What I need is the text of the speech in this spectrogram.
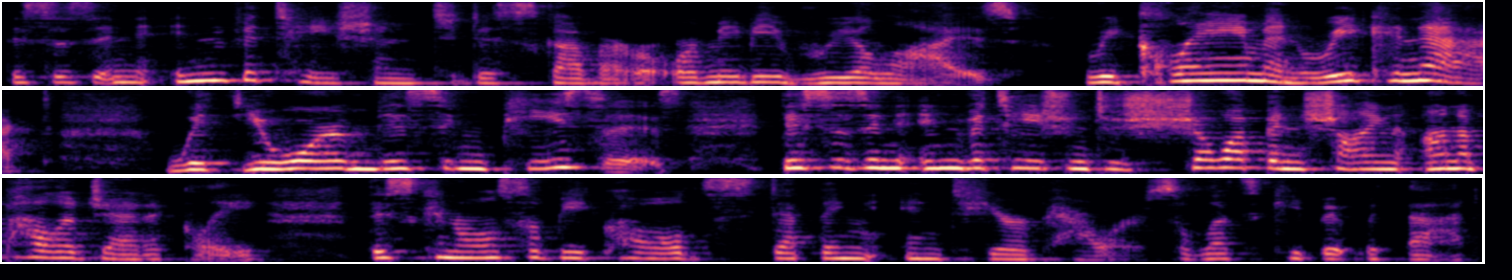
This is an invitation to discover or maybe realize reclaim and reconnect with your missing pieces. This is an invitation to show up and shine unapologetically. This can also be called stepping into your power. So let's keep it with that.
